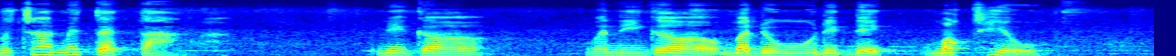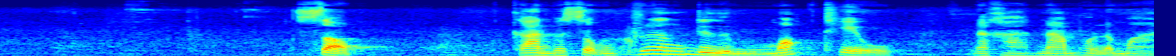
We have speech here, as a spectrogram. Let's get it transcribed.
รสชาติไม่แตกต่าง นี่ก็วันนี้ก็มาดูเด็กๆ ม็อกเทล สอบการผสมเครื่องดื่มม็อกเทล นะคะน้ำผลไม้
